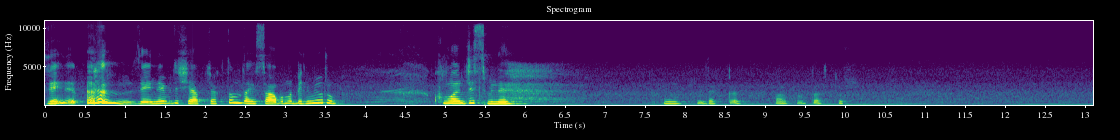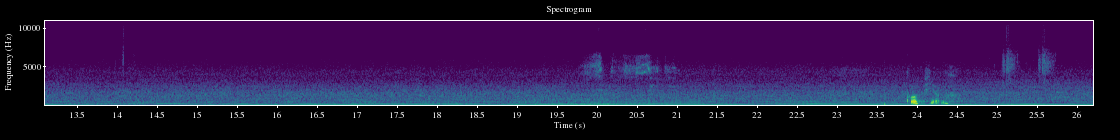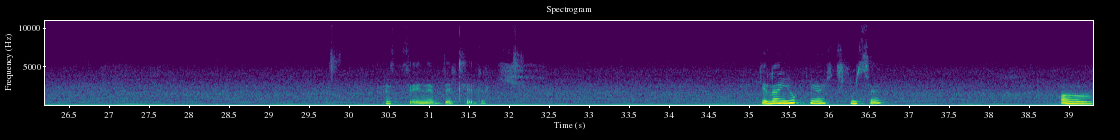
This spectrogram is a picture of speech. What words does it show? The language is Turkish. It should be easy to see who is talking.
Speaker 1: Zeynep Zeynep'i de şey yapacaktım da hesabını bilmiyorum. Kullanıcı ismini. Bir dakika. Var burada. Dur. Kopyala. Evet Zeynep'i de ekledik. Gelen yok mu ya hiç kimse? Aa.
